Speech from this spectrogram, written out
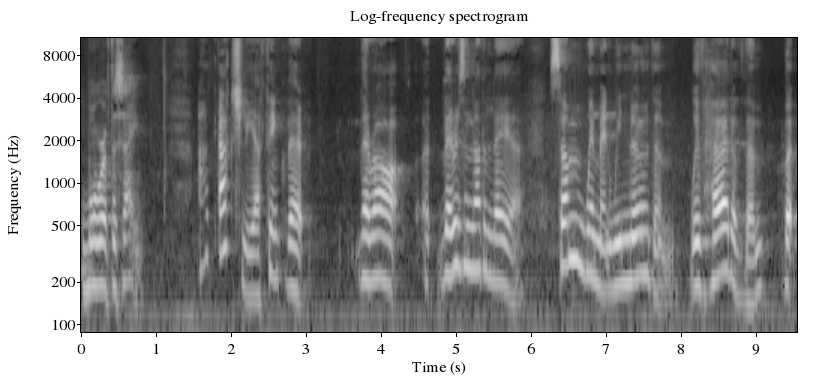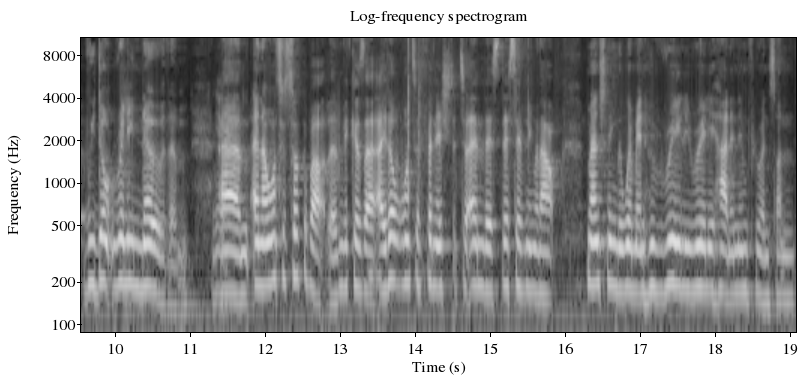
more of the same? Actually, I think that there are uh, there is another layer some women, we know them, we've heard of them, but we don't really know them. Yeah. Um, and I want to talk about them because I, I, don't want to finish to end this this evening without mentioning the women who really, really had an influence on,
